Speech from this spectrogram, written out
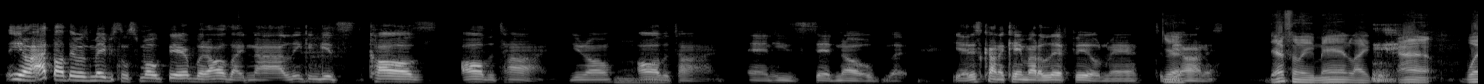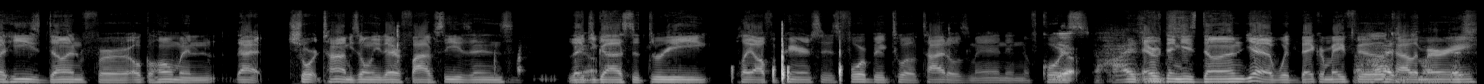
you know, I thought there was maybe some smoke there, but I was like, nah, Lincoln gets calls all the time, you know, Mhm. all the time. And he said no. But yeah, this kind of came out of left field, man, to be honest. definitely, man. Like I, what he's done for Oklahoma in that short time. He's only there five seasons. Led Yeah. you guys to three playoff appearances, four Big Twelve titles, man, and of course. the Heisman, Everything he's done, yeah, with Baker Mayfield, Kyler Murray,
